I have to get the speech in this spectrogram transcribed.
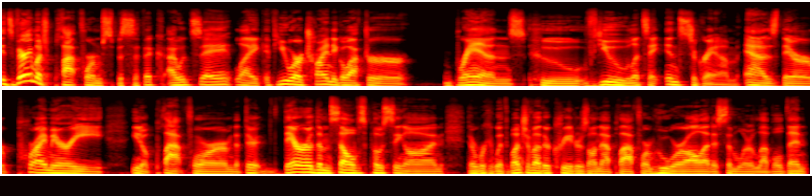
It's very much platform specific, I would say. Like if you are trying to go after brands who view let's say Instagram as their primary, you know, platform that they're they're themselves posting on, they're working with a bunch of other creators on that platform who are all at a similar level, then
